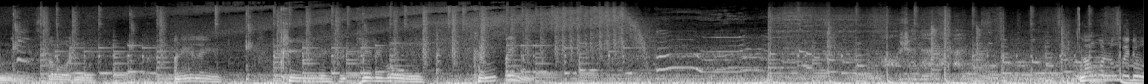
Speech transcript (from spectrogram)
นี่โซนอันนี้เลยคีคีรีวงแคมปิ้ง ลองวนลงไปดู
